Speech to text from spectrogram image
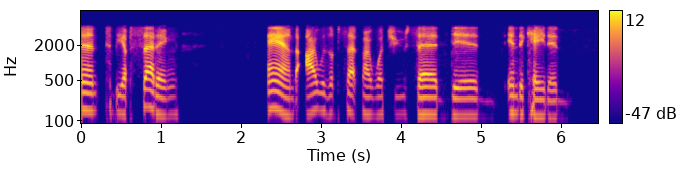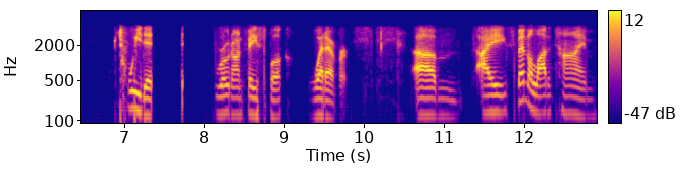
meant to be upsetting. And I was upset by what you said, did, indicated, tweeted, wrote on Facebook, whatever. Um, I spend a lot of time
